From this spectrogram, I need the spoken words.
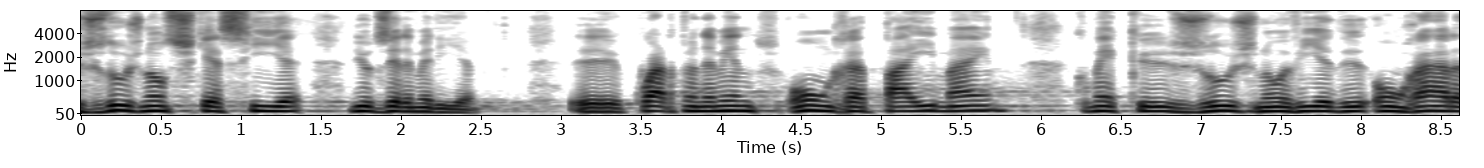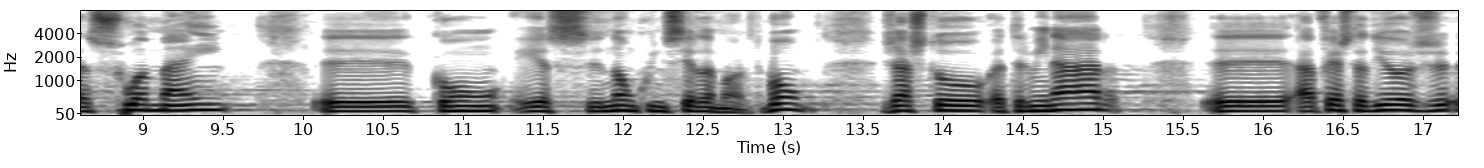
Jesus não se esquecia de o dizer a Maria. Quarto mandamento, honra pai e mãe. Como é que Jesus não havia de honrar a sua mãe com esse não conhecer da morte? Bom, já estou a terminar. a festa de hoje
